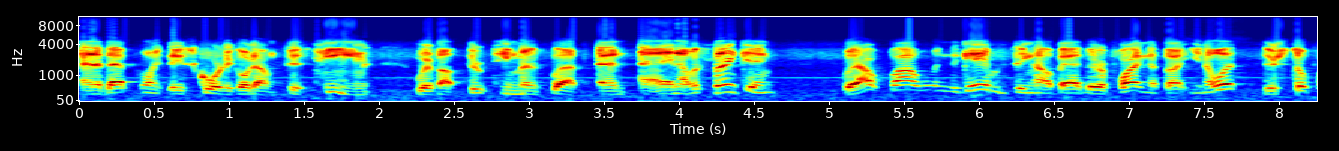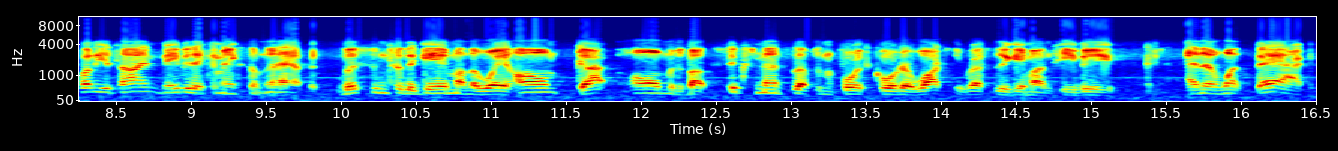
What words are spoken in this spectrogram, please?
And at that point, they scored to go down 15 with about 13 minutes left. And and I was thinking, without following the game and seeing how bad they were playing, I thought, you know what? There's still plenty of time. Maybe they can make something happen. Listened to the game on the way home. Got home with about six minutes left in the fourth quarter. Watched the rest of the game on TV, and then went back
